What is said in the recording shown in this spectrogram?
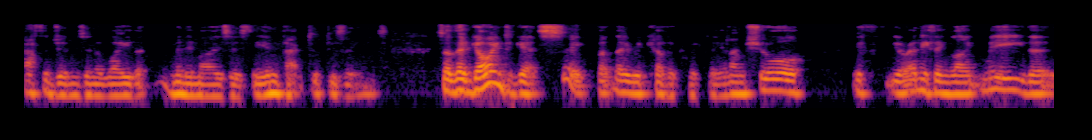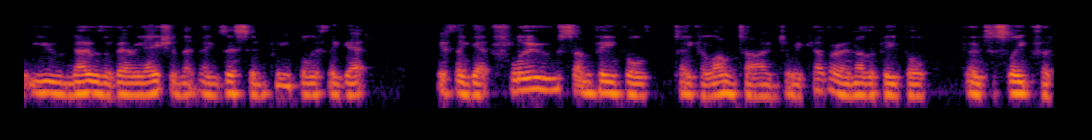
pathogens in a way that minimizes the impact of disease. So they're going to get sick, but they recover quickly. And I'm sure if you're anything like me, that you know the variation that exists in people. If they get if they get flu, some people take a long time to recover, and other people go to sleep for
